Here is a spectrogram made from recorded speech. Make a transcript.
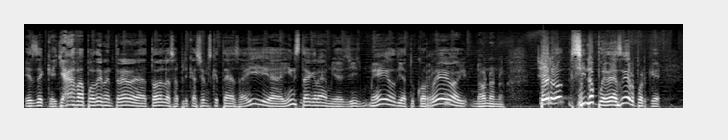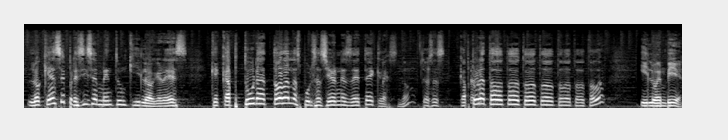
es de que ya va a poder entrar a todas las aplicaciones que te das ahí, a Instagram y a Gmail y a tu correo. Y... No, no, no. Pero sí lo puede hacer, porque lo que hace precisamente un keylogger es que captura todas las pulsaciones de teclas, ¿no? Entonces, captura todo, todo, todo, todo, todo, todo, todo y lo envía.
